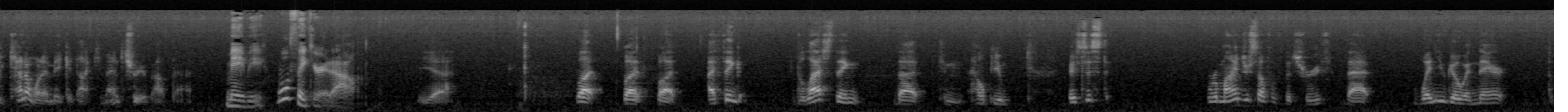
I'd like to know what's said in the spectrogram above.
we kind of want to make a documentary about that. Maybe we'll figure it out. Yeah. But but but I think the last thing that can help you is just remind yourself of the truth that when you go in there, the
